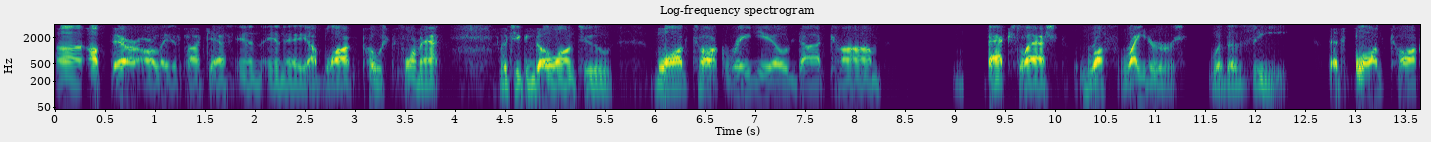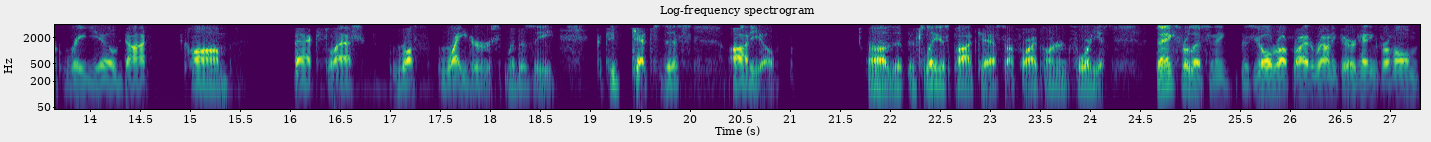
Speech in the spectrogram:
uh, up there, our latest podcast in in a, a uh, blog post format, but you can go on to blogtalkradio.com backslash rough riders with a Z. That's blogtalkradio.com backslash rough riders with a Z to catch this audio, uh, this latest podcast, our 540th. Thanks for listening. This is the old Rough Rider, Rounding Third, heading for home.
